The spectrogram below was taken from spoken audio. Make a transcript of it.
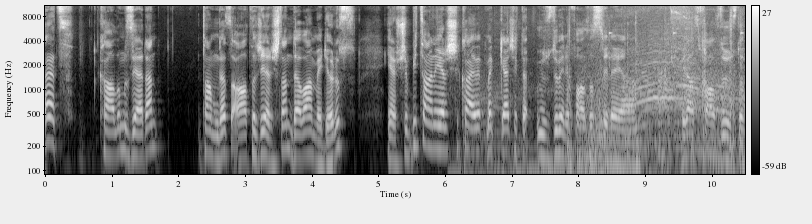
Evet kaldığımız yerden tam gaz 6. yarıştan devam ediyoruz. Yani şu bir tane yarışı kaybetmek gerçekten üzdü beni fazlasıyla ya. Biraz fazla üzdü.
